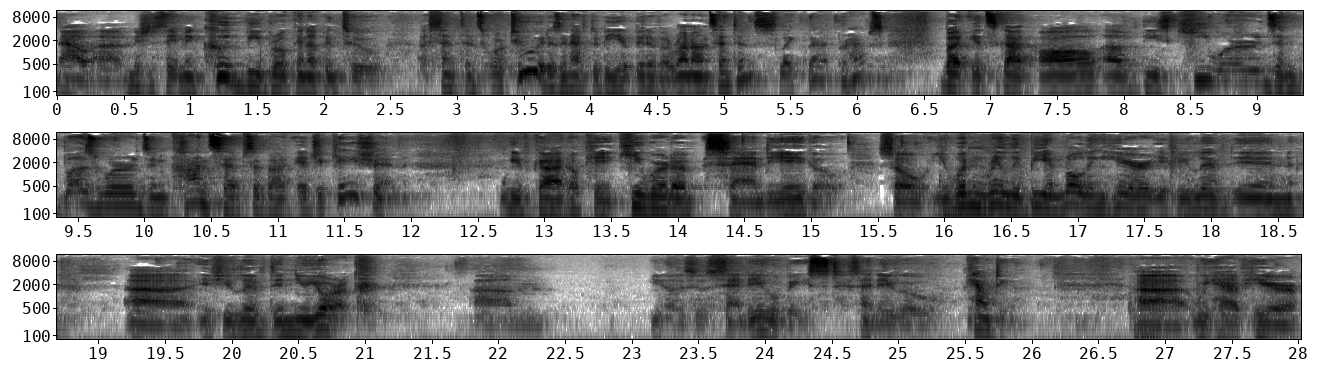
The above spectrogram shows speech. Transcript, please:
Now, a mission statement could be broken up into a sentence or two. It doesn't have to be a bit of a run-on sentence like that, perhaps. But it's got all of these keywords and buzzwords and concepts about education. We've got, okay, keyword of San Diego. So you wouldn't really be enrolling here if you lived in, uh, if you lived in New York. Um, you know, this is San Diego-based, San Diego County. Uh, we have here,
